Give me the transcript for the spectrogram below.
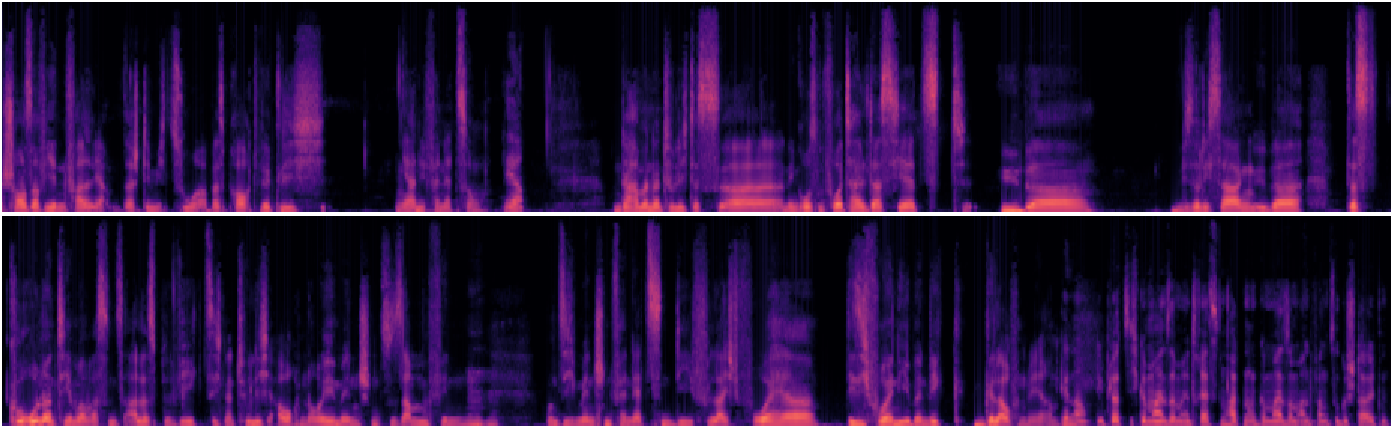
Chance auf jeden Fall, ja, da stimme ich zu, aber es braucht wirklich, ja, die Vernetzung. Ja. Und da haben wir natürlich das, äh, den großen Vorteil, dass jetzt über, wie soll ich sagen, über das Corona-Thema, was uns alles bewegt, sich natürlich auch neue Menschen zusammenfinden mhm. und sich Menschen vernetzen, die vielleicht vorher die sich vorher nie über den Weg gelaufen wären. Genau, die plötzlich gemeinsame Interessen hatten und gemeinsam anfangen zu gestalten.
